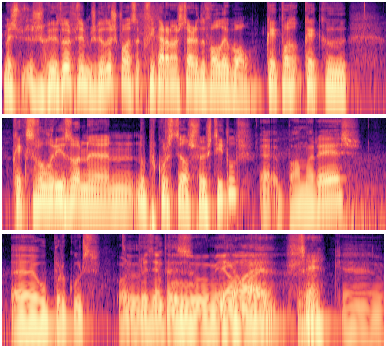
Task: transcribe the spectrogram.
Mas os jogadores, por exemplo, os jogadores que ficaram na história do voleibol, o que é que, o que, é que, o que, é que se valorizou na- no percurso deles? Foi os títulos? É, palmarés, é, o percurso, Tu por exemplo, tens o Miguel Maia, Sim. que é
